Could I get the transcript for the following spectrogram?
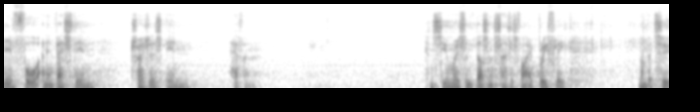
live for and invest in treasures in heaven. Consumerism doesn't satisfy. Briefly, number two,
